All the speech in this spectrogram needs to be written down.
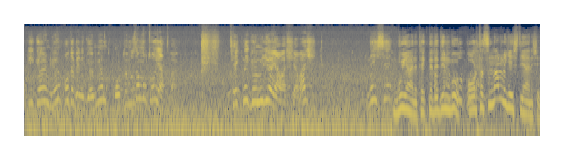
abiyi görmüyorum. O da beni görmüyor. Ortamızda motor yat var. Tekne gömülüyor yavaş yavaş. Neyse Bu yani tekne Tabii dediğim bu. bu- bu yani. Ortasından mı geçti yani şey?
